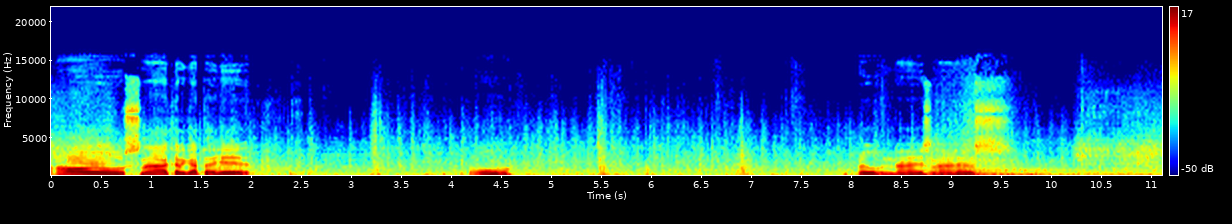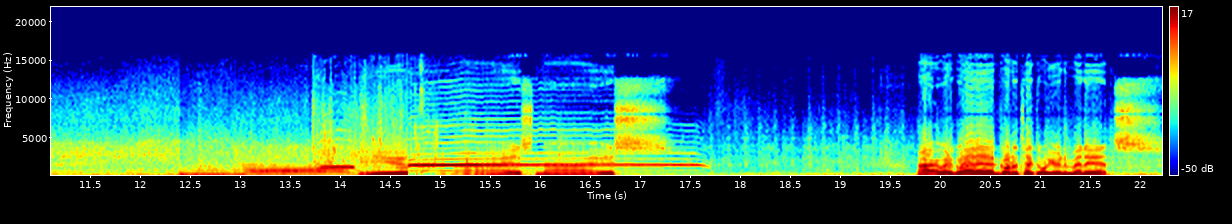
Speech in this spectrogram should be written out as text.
Oh, snap. I could have got that hit. Ooh. Oh, nice, nice. You. Nice, nice. Alright, we're gonna go ahead and go on detectable here in a minute.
